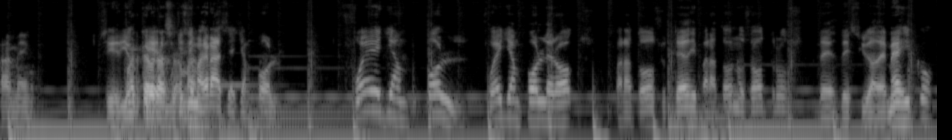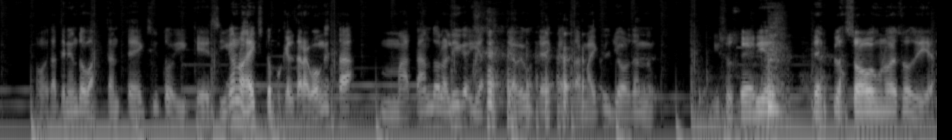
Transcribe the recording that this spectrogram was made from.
Amén. Sí, Dios Muchísimas gracias, Jean Paul. Fue Jean Paul, fue Jean Paul Lerox para todos ustedes y para todos nosotros desde Ciudad de México. Nos está teniendo bastante éxito y que sigan los éxitos porque el dragón está matando la liga y ya ven ustedes que hasta Michael Jordan y su serie desplazó uno de esos días.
